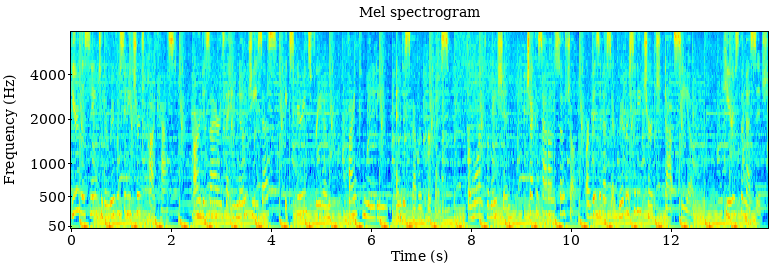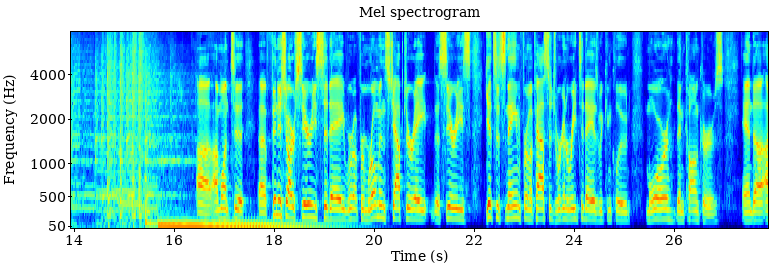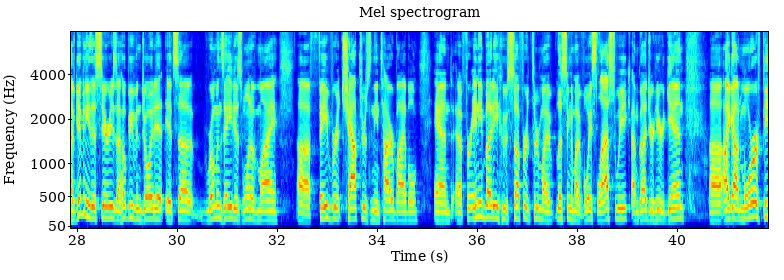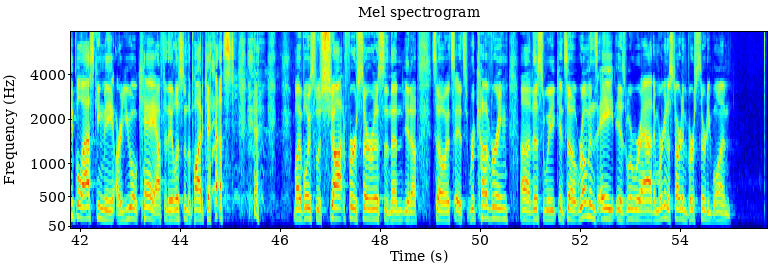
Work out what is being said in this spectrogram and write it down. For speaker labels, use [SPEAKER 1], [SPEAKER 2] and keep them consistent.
[SPEAKER 1] You're listening to the River City Church podcast. Our desire is that you know Jesus, experience freedom, find community, and discover purpose. For more information, check us out on social or visit us at rivercitychurch.co. Here's the message.
[SPEAKER 2] Uh, I want to uh, finish our series today from Romans chapter 8. The series gets its name from a passage we're going to read today as we conclude More Than Conquerors. And uh, I've given you this series. I hope you've enjoyed it. It's uh, Romans 8 is one of my uh, favorite chapters in the entire Bible. And uh, for anybody who suffered through my listening to my voice last week, I'm glad you're here again. Uh, I got more people asking me, "Are you okay?" after they listened to the podcast. my voice was shot first service, and then you know, so it's it's recovering uh, this week. And so Romans 8 is where we're at, and we're going to start in verse 31.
